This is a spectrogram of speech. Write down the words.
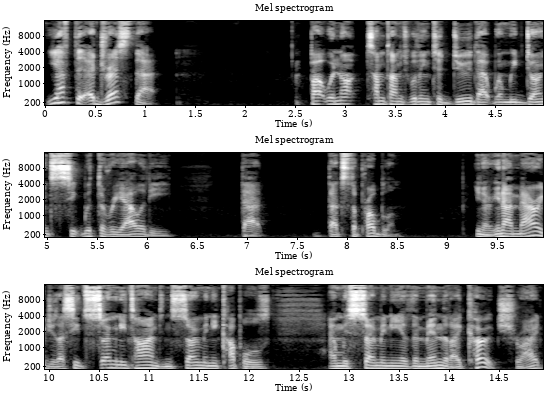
You have to address that. But we're not sometimes willing to do that when we don't sit with the reality that that's the problem. You know, in our marriages, I see it so many times in so many couples and with so many of the men that I coach, right?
